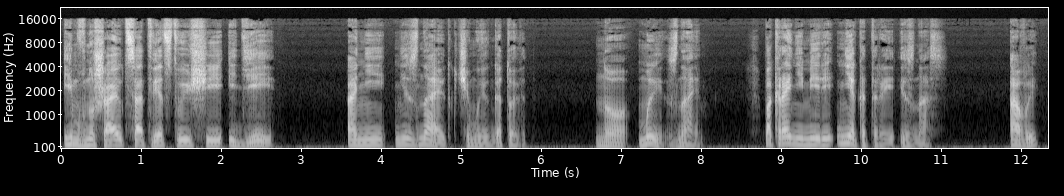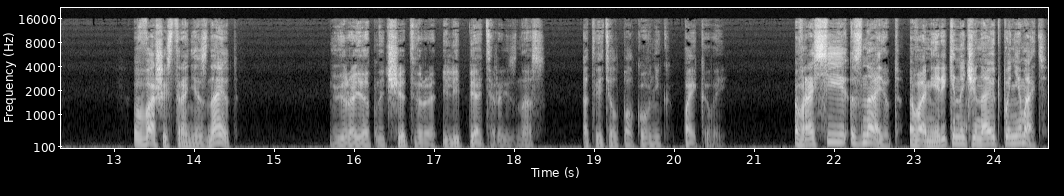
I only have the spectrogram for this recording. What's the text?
Им внушают соответствующие идеи. Они не знают, к чему их готовят. Но мы знаем. По крайней мере, некоторые из нас. А вы? В вашей стране знают? Вероятно, четверо или пятеро из нас, ответил полковник Пайковый. В России знают, в Америке начинают понимать.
